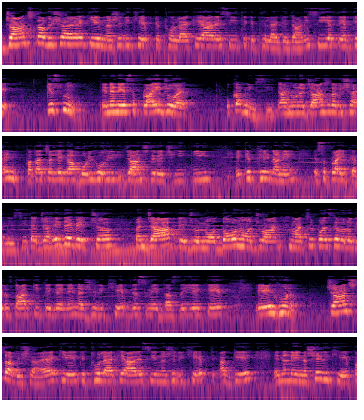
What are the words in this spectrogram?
ਜਾਂਚ ਦਾ ਵਿਸ਼ਾ ਹੈ ਕਿ ਇਹ ਨਸ਼ੇ ਦੀ ਖੇਪ ਕਿੱਥੋਂ ਲੈ ਕੇ ਆ ਰਹੇ ਸੀ ਤੇ ਕਿੱਥੇ ਲੈ ਕੇ ਜਾਣੀ ਸੀ ਅਤੇ ਅੱਗੇ ਕਿਸ ਨੂੰ ਇਹਨਾਂ ਨੇ ਇਹ ਸਪਲਾਈ ਜੋ ਹੈ ਉਹ ਕਰਨੀ ਸੀ। ਤਾਂ ਇਹ ਹੁਣ ਜਾਂਚ ਦਾ ਵਿਸ਼ਾ ਹੈ। ਪਤਾ ਚੱਲੇਗਾ ਹੌਲੀ ਹੌਲੀ ਜਾਂਚ ਦੇ ਵਿੱਚ ਹੀ ਕਿ ਇਹ ਕਿੱਥੇ ਇਹਨਾਂ ਨੇ ਇਹ ਸਪਲਾਈ ਕਰਨੀ ਸੀ। ਤਾਂ ਜਹੇ ਦੇ ਵਿੱਚ ਪੰਜਾਬ ਦੇ ਜੋ ਨੌ, ਦੋ ਨੌਜਵਾਨ ਹਿਮਾਚਲ ਪੁਲਿਸ ਦੇ ਵੱਲੋਂ ਗ੍ਰਿਫਤਾਰ ਕੀਤੇ ਗਏ ਨੇ, ਨਸ਼ੇ ਦੀ ਖੇਪ ਦੇ ਸਮੇਤ ਦੱਸ ਦਈਏ ਕਿ ਇਹ ਹੁਣ ਜਾਂਚ ਦਾ ਵਿਸ਼ਾ ਹੈ ਕਿ ਇਹ ਕਿੱਥੋਂ ਲੈ ਕੇ ਆ ਰਹੇ ਸੀ ਇਹ ਨਸ਼ੇ ਦੀ ਖੇਪ ਤੇ ਅੱਗੇ ਇਹਨਾਂ ਨੇ ਨਸ਼ੇ ਦੀ ਖੇਪ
